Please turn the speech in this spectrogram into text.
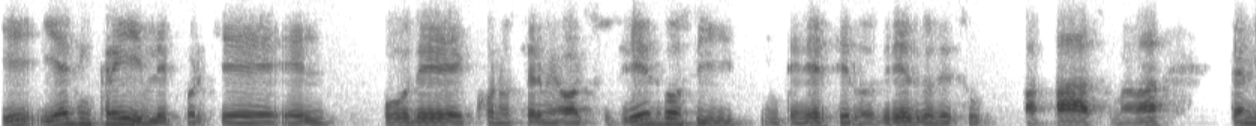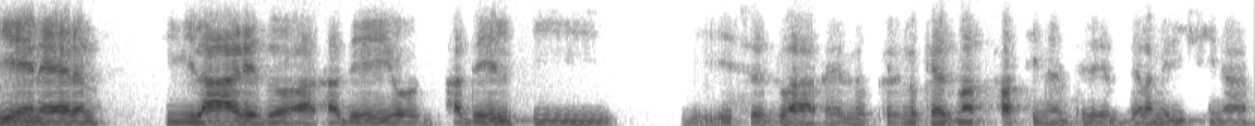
Y, y es increíble porque él puede conocer mejor sus riesgos y entender si los riesgos de su papá, su mamá, también eran similares a, a, de, ellos, a de él y, eso es la, lo, lo, que es más fascinante de, de la medicina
